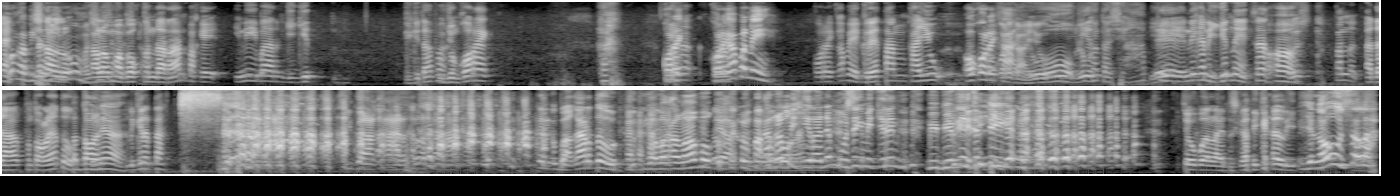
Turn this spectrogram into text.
Eh, Gua nggak bisa minum. Kalau mabok kendaraan pakai ini bar gigit Gigit apa? ujung korek. korek Iya, korek korek. apa nih? Korek apa ya? Gretan kayu. Oh korek, Korek kayu. Lu kata siapa? Ya, ini kan gigit nih. Set. Heeh. Terus kan ada pentolnya tuh. Pentolnya. Digeret dah. Dibakar. kan kebakar tuh. Nggak bakal mabok ya. Bakal Karena pikirannya pusing mikirin bibirnya jeding. Cobalah itu sekali-kali. Ya nggak usah lah.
